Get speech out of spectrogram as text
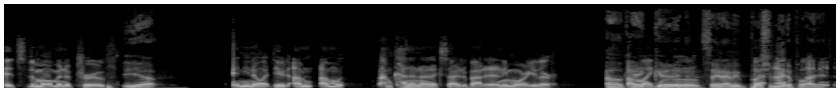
It's the moment of truth. Yep. And you know what, dude? I'm I'm I'm kind of not excited about it anymore either. Okay, I'm like, good. mm. So you're not even pushing But me to I'm- play it.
